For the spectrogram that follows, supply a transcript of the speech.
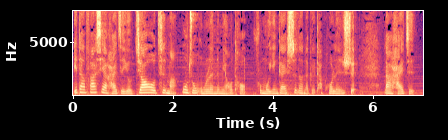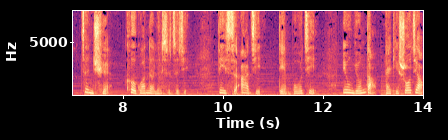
一旦发现孩子有骄傲自满、目中无人的苗头，父母应该适当的给他泼冷水，让孩子正确、客观的认识自己。第十二计，点拨计。用引导代替说教，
